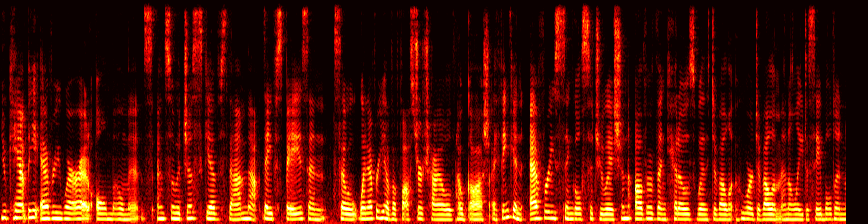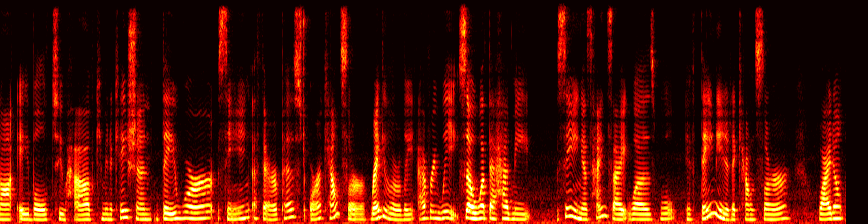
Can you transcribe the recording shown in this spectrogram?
you can't be everywhere at all moments. And so it just gives them that safe space. And so whenever you have a foster child, oh gosh, I think in every single situation, other than kiddos with develop who are developmentally disabled and not able to have communication, they were seeing a therapist or a counselor regularly every week. So what that had me seeing as hindsight was, well, if they needed a counselor, why don't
